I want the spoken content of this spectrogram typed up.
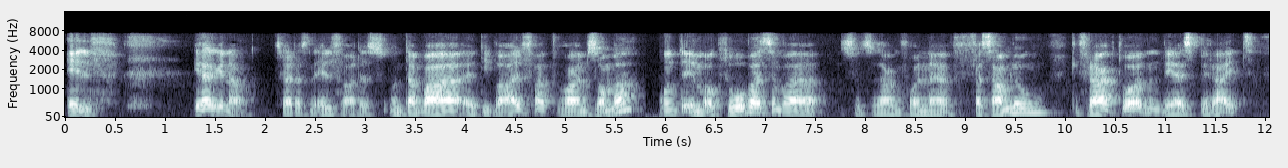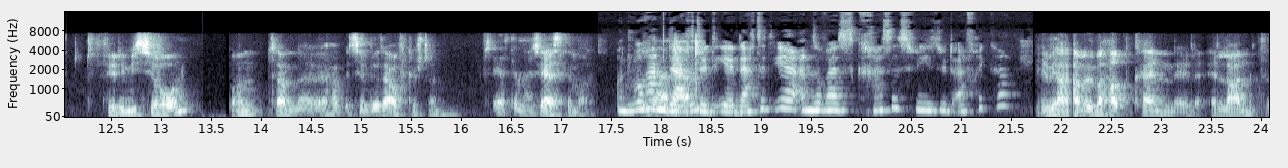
11. Ja, genau. 2011 war das. Und da war äh, die Wahlfahrt war im Sommer und im Oktober sind wir sozusagen von einer Versammlung gefragt worden, wer ist bereit für die Mission. Und dann äh, sind wir da aufgestanden. Das erste Mal. Das erste Mal. Und woran Und dachtet ihr? Dachtet ihr an sowas Krasses wie Südafrika? Wir haben überhaupt kein äh, Land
